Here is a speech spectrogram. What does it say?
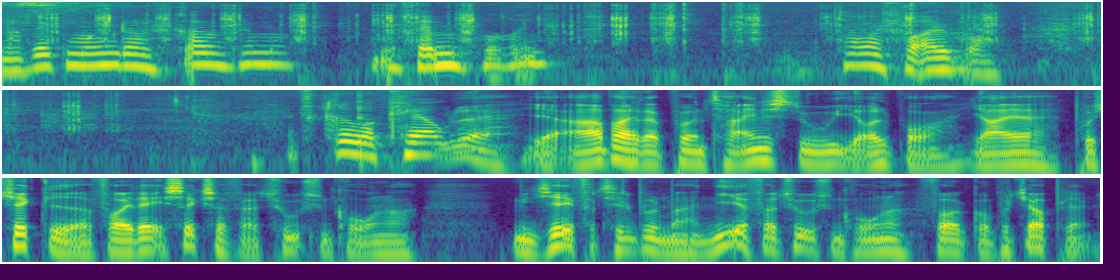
nok ikke mange, der har skrevet til mig. Jeg er fandme på ring. Thomas fra Aalborg. Han skriver kære Ulla, jeg arbejder på en tegnestue i Aalborg. Jeg er projektleder for i dag 46.000 kroner. Min chef har tilbudt mig 49.000 kroner for at gå på jobløn.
